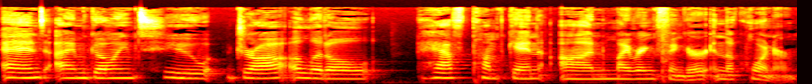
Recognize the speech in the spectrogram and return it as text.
and I'm going to draw a little half pumpkin on my ring finger in the corner.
